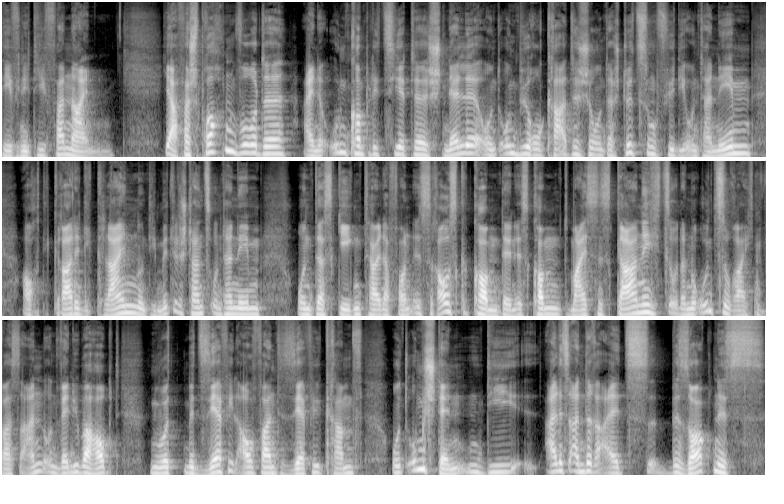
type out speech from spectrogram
definitiv verneinen. Ja, versprochen wurde eine unkomplizierte, schnelle und unbürokratische Unterstützung für die Unternehmen, auch die, gerade die kleinen und die Mittelstandsunternehmen. Und das Gegenteil davon ist rausgekommen, denn es kommt meistens gar nichts oder nur unzureichend was an und wenn überhaupt nur mit sehr viel Aufwand, sehr viel Krampf und Umständen, die alles andere als Besorgnis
